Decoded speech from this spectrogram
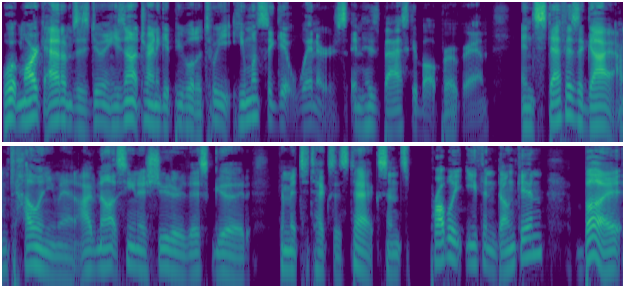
what Mark Adams is doing, he's not trying to get people to tweet. He wants to get winners in his basketball program. And Steffe is a guy, I'm telling you, man, I've not seen a shooter this good commit to Texas Tech since probably Ethan Duncan. But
